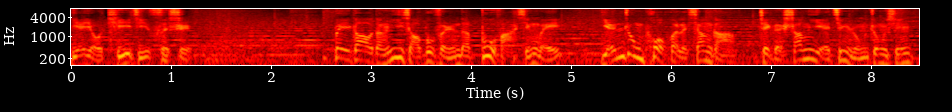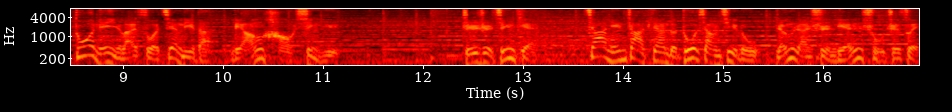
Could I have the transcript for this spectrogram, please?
也有提及此事。被告等一小部分人的不法行为，严重破坏了香港这个商业金融中心多年以来所建立的良好信誉。直至今天，嘉年诈骗案的多项记录仍然是连署之最，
